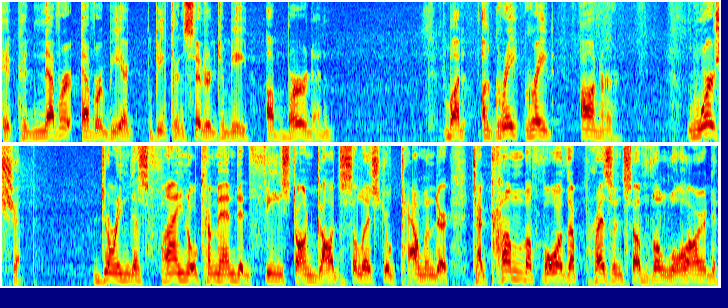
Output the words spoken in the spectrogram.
It could never, ever be, a, be considered to be a burden, but a great, great honor. Worship during this final commanded feast on God's celestial calendar to come before the presence of the Lord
